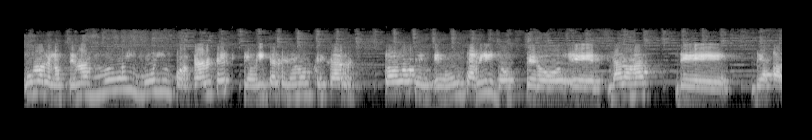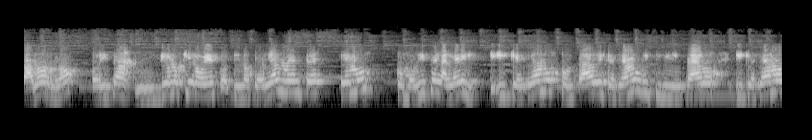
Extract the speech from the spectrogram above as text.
uno de los temas muy, muy importantes que ahorita tenemos que estar todos en, un cabildo, pero eh, nada más de, de aparador, ¿no? Ahorita yo no quiero eso, sino que realmente hemos como dice la ley, y que seamos contados y que seamos visibilizados y que seamos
